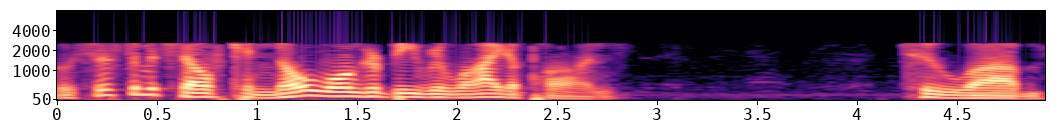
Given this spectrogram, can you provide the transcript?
the system itself can no longer be relied upon to um,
